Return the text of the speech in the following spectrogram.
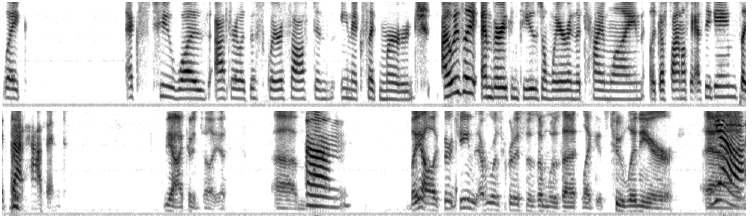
like, X2 was after like the SquareSoft and Enix like merge. I always like am very confused on where in the timeline like of Final Fantasy games like that happened. yeah, I couldn't tell you. Um, Um, but yeah, like thirteen, everyone's criticism was that like it's too linear. And, Yeah,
